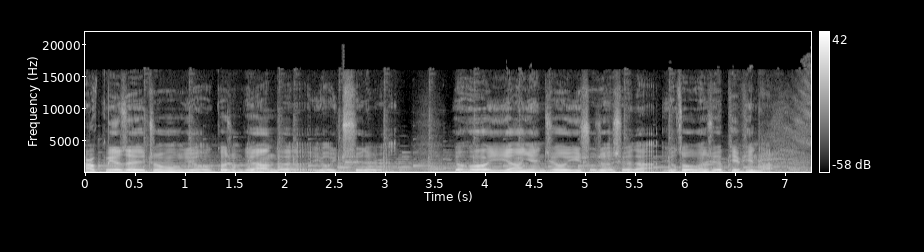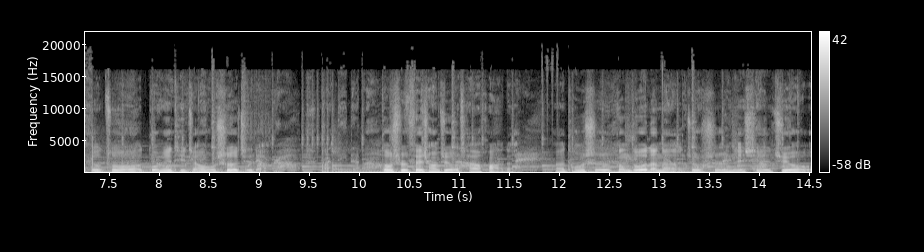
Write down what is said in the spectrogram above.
Arc Music 中有各种各样的有趣的人，有和我一样研究艺术哲学的，有做文学批评的，有做多媒体交互设计的，啊，都是非常具有才华的。啊，同时更多的呢，就是那些具有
